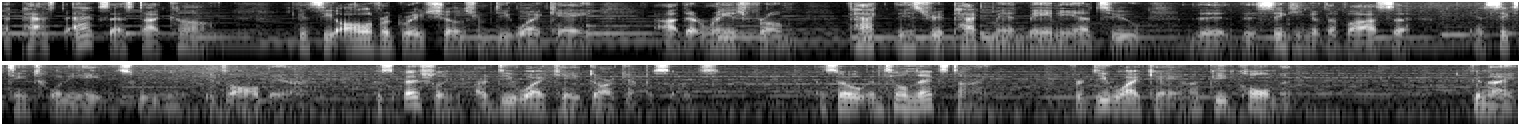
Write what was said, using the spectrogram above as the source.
at pastaccess.com. You can see all of our great shows from DYK uh, that range from Pac- the history of Pac-Man mania to the, the sinking of the Vasa in 1628 in Sweden. It's all there, especially our DYK Dark episodes. And so until next time, for DYK, I'm Pete Collman. Good night.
